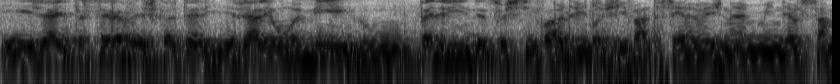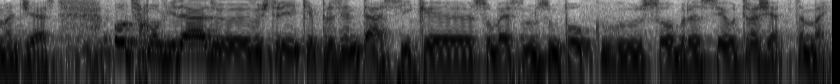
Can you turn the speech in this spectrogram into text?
E já é a terceira vez que ele está ali. Já é um amigo, um padrinho desse festival. Padrinho do festival, terceira vez na Mindel Summer Jazz. Outro convidado, gostaria que apresentasse e que soubéssemos um pouco sobre o seu trajeto também.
